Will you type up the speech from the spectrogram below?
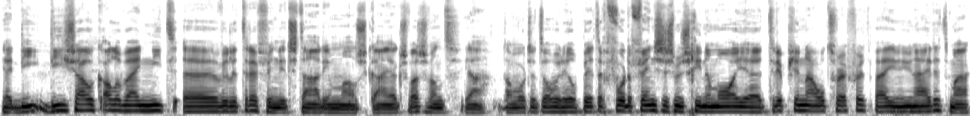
Ja, die, die zou ik allebei niet eh, willen treffen in dit stadium als Ajax was. Want ja, dan wordt het wel weer heel pittig. Voor de fans is misschien een mooi eh, tripje naar Old Trafford bij United. Maar,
